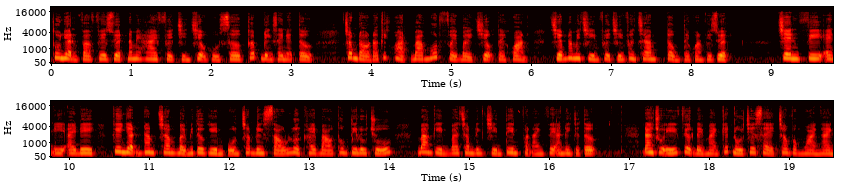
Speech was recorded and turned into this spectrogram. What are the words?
thu nhận và phê duyệt 52,9 triệu hồ sơ cấp định danh điện tử, trong đó đã kích hoạt 31,7 triệu tài khoản, chiếm 59,9% tổng tài khoản phê duyệt. Trên VNeID ghi nhận 574.406 lượt khai báo thông tin lưu trú, 3.309 tin phản ánh về an ninh trật tự. Đáng chú ý, việc đẩy mạnh kết nối chia sẻ trong và ngoài ngành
